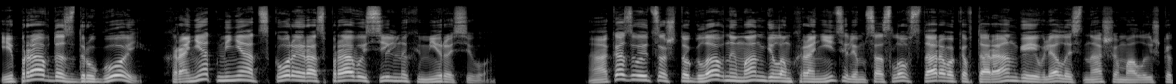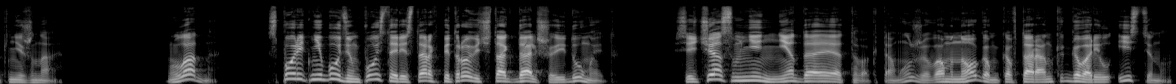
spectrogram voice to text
и правда с другой хранят меня от скорой расправы сильных мира сего. А оказывается, что главным ангелом-хранителем, со слов старого Ковторанга, являлась наша малышка-княжна. Ладно, Спорить не будем, пусть Аристарх Петрович так дальше и думает. Сейчас мне не до этого, к тому же во многом Ковторанг говорил истину.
